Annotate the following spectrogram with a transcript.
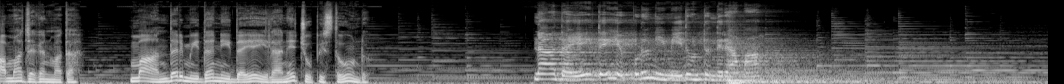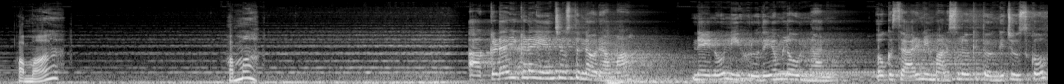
అమ్మా జగన్మాత మా అందరి మీద నీ దయ ఇలానే చూపిస్తూ ఉండు. నా దయ అయితే ఎప్పుడూ నీ మీద ఉంటుంది రామా. అమ్మా? అమ్మా? అక్కడ ఇక్కడ ఏం చేస్తున్నావు రామా? నేను నీ హృదయంలో ఉన్నాను. ఒకసారి నీ మనసులోకి తొంగి చూసుకో.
